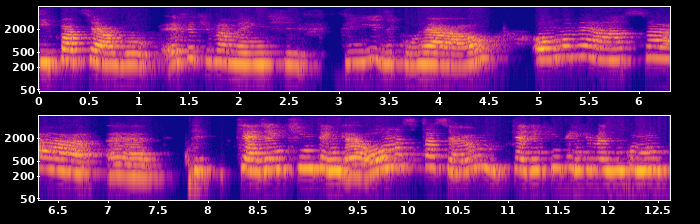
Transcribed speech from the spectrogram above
e pode ser algo efetivamente físico, real, ou uma ameaça é, que, que a gente entende, é, ou uma situação que a gente entende mesmo como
